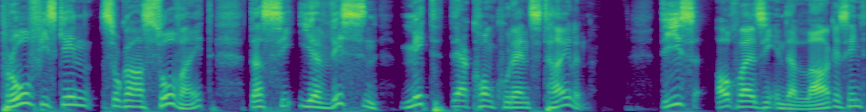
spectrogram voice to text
Profis gehen sogar so weit, dass sie ihr Wissen mit der Konkurrenz teilen. Dies auch, weil sie in der Lage sind,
